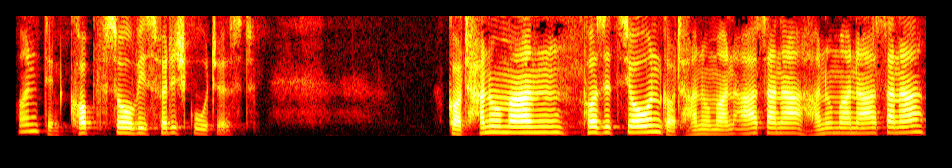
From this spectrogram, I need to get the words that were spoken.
und den Kopf so, wie es für dich gut ist. Gott Hanuman Position, Gott Hanuman Asana, Hanumanasana,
